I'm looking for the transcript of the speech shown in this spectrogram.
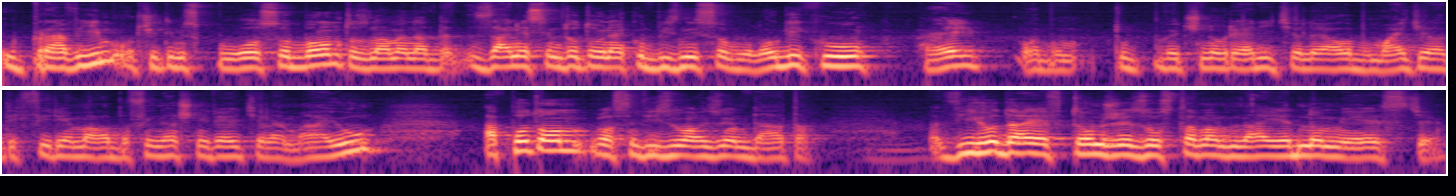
upravím určitým spôsobom, to znamená, zanesiem do toho nejakú biznisovú logiku, hej, lebo tu väčšinou riaditeľe alebo majiteľe tých firiem alebo finanční riaditeľe majú a potom vlastne vizualizujem dáta. Výhoda je v tom, že zostávam na jednom mieste.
